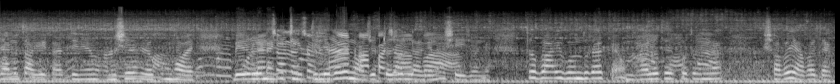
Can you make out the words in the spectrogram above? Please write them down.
জানো তো আগেকার দিনের মানুষেরা এরকম হয় বেরোলে নাকি টিপ দিলে পরে হ্যাঁ, নজর টজর লাগে না সেই জন্য। তো ভাই বন্ধুরা কেমন? ভালো থেকো তোমরা। সবাই আবার দেখা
